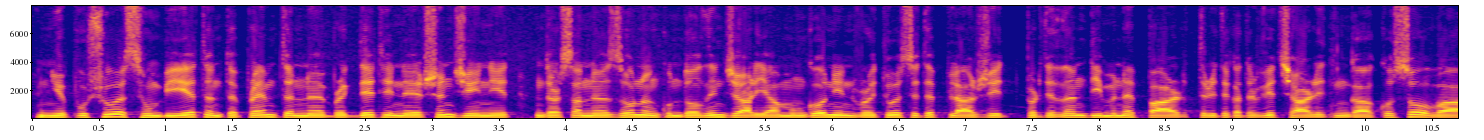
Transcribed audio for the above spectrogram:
Një pushues humbi jetën të premten në bregdetin e Shëngjinit, ndërsa në zonën ku ndodhi ngjarja mungonin vrojtuesit e plazhit për t'i dhënë ndihmën e parë tridhjetë e katër vjeçarit nga Kosova.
